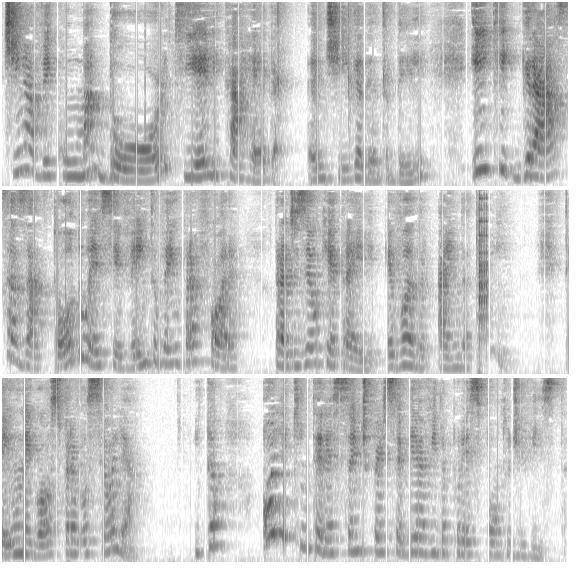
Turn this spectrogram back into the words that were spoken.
Tinha a ver com uma dor que ele carrega antiga dentro dele e que graças a todo esse evento veio para fora para dizer o que para ele? Evandro, ainda tá aí. Tem um negócio para você olhar. Então, Olha que interessante perceber a vida por esse ponto de vista.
